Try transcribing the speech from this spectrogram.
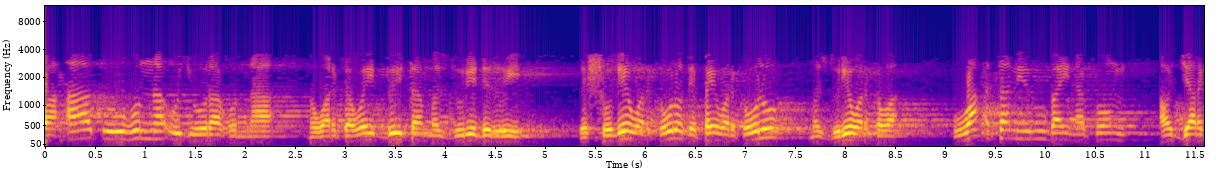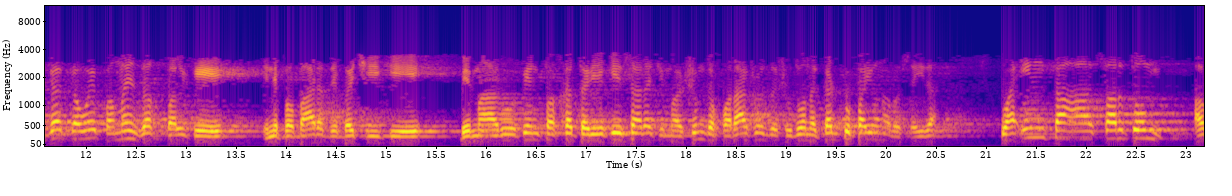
فآتوهن اجورهن نو ورکوي دوی ته مزدوري دوی د شودې ورکولو د پي ورکولو مزدوري ورکوا واتمرو بینکم او جرګه کوي په منځ خپل کې ان په بار د بچی کې به معروفین په خه طریقې سره چې ماشوم د خوراک او د شودو نه کټ کو پيونه وسیدا و ان تعاصرتم او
